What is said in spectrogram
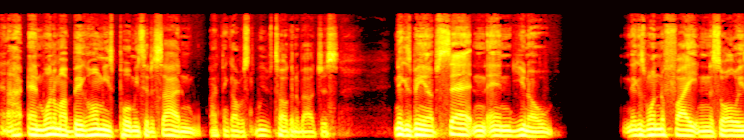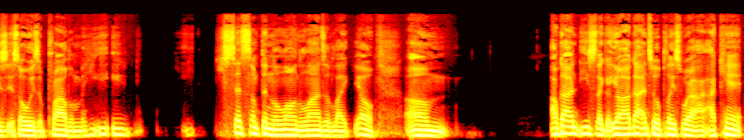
and I and one of my big homies pulled me to the side and I think I was we was talking about just niggas being upset and and you know niggas wanting to fight and it's always it's always a problem. He he he said something along the lines of like, yo, um I've gotten he's like, yo, I got into a place where I, I can't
